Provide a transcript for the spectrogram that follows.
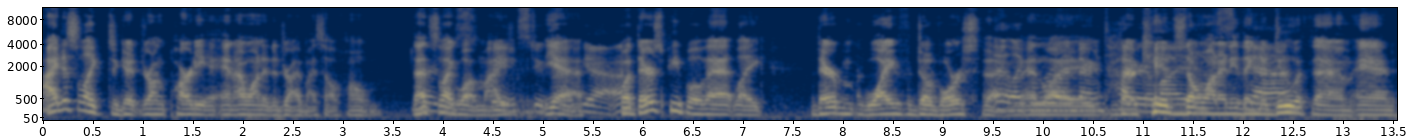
I just like to get drunk, party, and I wanted to drive myself home. That's You're like what my yeah. Yeah. But there's people that like their wife divorced them like, and like their their, kids don't want anything Yeah. to do with them and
